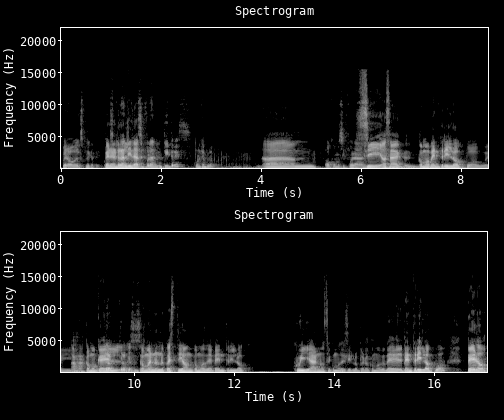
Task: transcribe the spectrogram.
Pero explícate. ¿Como Pero si en fueran- realidad- Como si fueran títeres, por ejemplo. Am, O como si fueran. sí, o sea, como ventrílocuo, güey. Ajá. Como que... Creo- el- creo que ese es el como en una cuestión como de ventriloquía, no sé cómo decirlo, pero como de ventrílocuo. Pero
